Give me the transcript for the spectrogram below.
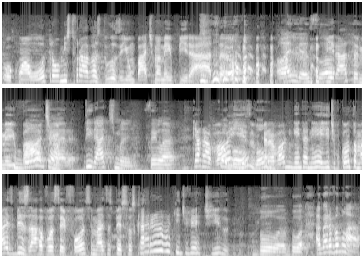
ou com a outra, ou misturava as duas. E um Batman meio pirata, Olha um só. pirata meio Bom, Batman. cara. Piratman, sei lá. Carnaval Pô, é bom, isso. bom. Carnaval ninguém tá nem aí. Tipo, quanto mais bizarro você fosse, mais as pessoas, caramba, que divertido. Boa, boa. Agora vamos lá.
